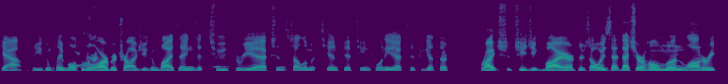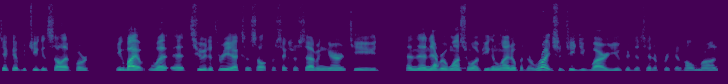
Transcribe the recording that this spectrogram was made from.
gap. You can play multiple arbitrage. You can buy things at two, three X and sell them at 10, 15, 20 X if you get the right strategic buyer. There's always that. That's your home run lottery ticket, but you can sell it for, you can buy it at two to three X and sell it for six or seven guaranteed. And then every once in a while, if you can line up with the right strategic buyer, you could just hit a freaking home run.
